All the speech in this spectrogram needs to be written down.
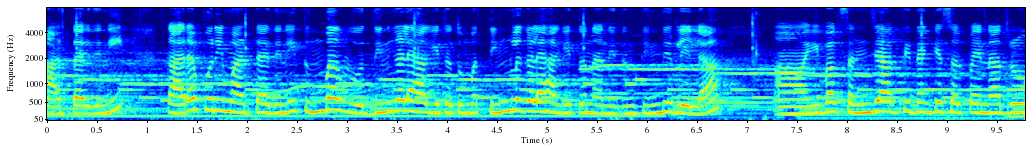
ಮಾಡ್ತಾಯಿದ್ದೀನಿ ಖಾರ ಪುರಿ ಮಾಡ್ತಾ ಇದ್ದೀನಿ. ತುಂಬ ದಿನಗಳೇ ಆಗಿತ್ತು, ತುಂಬ ತಿಂಗಳುಗಳೇ ಆಗಿತ್ತು ನಾನು ಇದನ್ನು ತಿಂದಿರಲಿಲ್ಲ. ಇವಾಗ ಸಂಜೆ ಆಗ್ತಿದ್ದಂಗೆ ಸ್ವಲ್ಪ ಏನಾದರೂ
